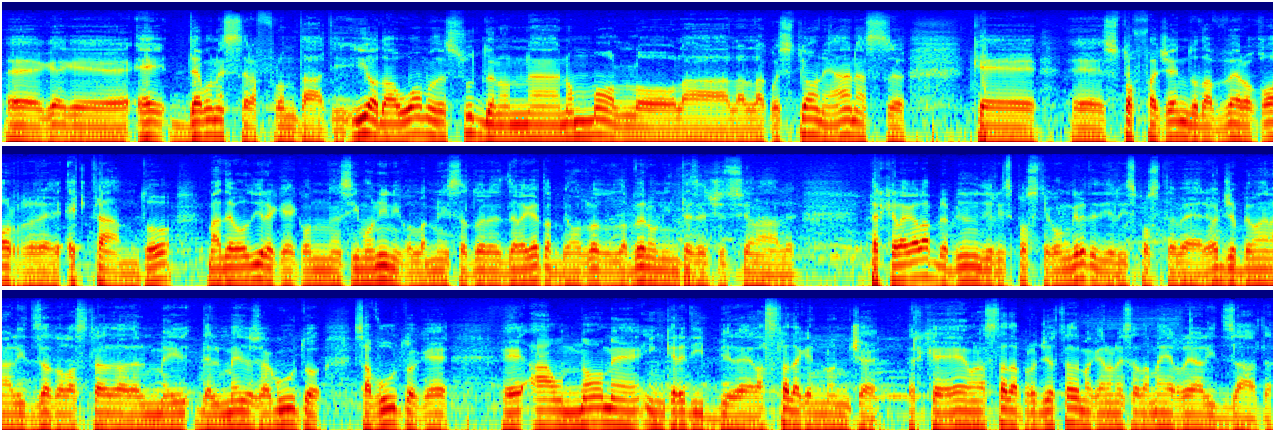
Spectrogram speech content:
eh, e devono essere affrontati. Io da uomo del sud non, non mollo la, la, la, questione ANAS che eh, sto facendo davvero correre e tanto, ma devo dire che con Simonini, con l'amministratore delegato abbiamo trovato davvero un'intesa eccezionale perché la Calabria ha bisogno di risposte concrete e di risposte vere. Oggi abbiamo analizzato la strada del, me del Medio Savuto, Savuto che eh, ha un nome incredibile, la strada che non c'è, perché è una strada progettata ma che non è stata mai realizzata.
